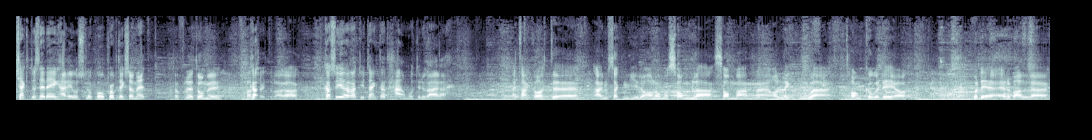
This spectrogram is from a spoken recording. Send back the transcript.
Kjekt å se deg her i Oslo på Proptech Summit. Takk for det, Tommy. Veldig kjekt å være her. Hva som gjør at du tenkte at her måtte du være? Jeg tenker at eh, eiendomsteknologi det handler om å samle sammen eh, alle gode tanker og ideer. Og det er det vel uh,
